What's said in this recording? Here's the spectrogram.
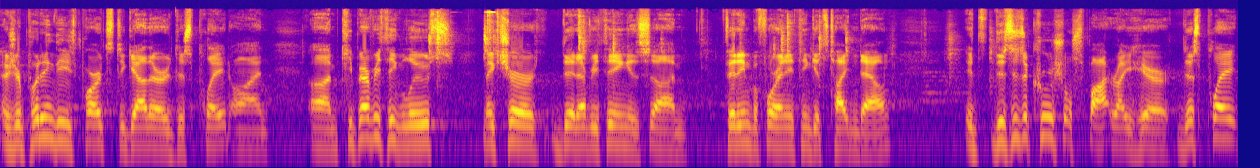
As you're putting these parts together, this plate on, um, keep everything loose. Make sure that everything is um, fitting before anything gets tightened down. It's, this is a crucial spot right here. This plate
